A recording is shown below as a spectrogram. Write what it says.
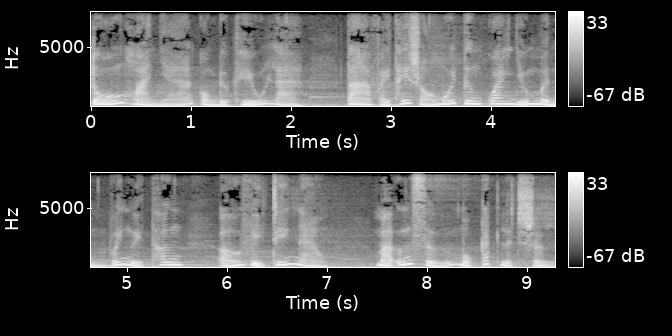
tố hòa nhã còn được hiểu là ta phải thấy rõ mối tương quan giữa mình với người thân ở vị trí nào mà ứng xử một cách lịch sự.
